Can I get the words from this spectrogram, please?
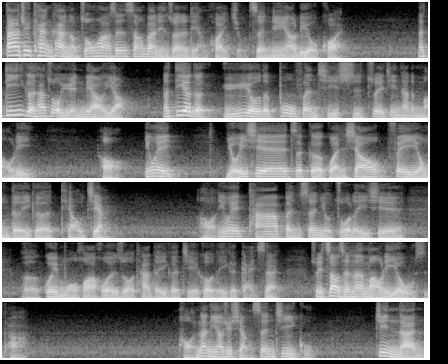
大家去看看哦，中化生上半年赚了两块九，整年要六块。那第一个它做原料药，那第二个鱼油的部分，其实最近它的毛利好，因为。有一些这个管销费用的一个调降，好，因为它本身有做了一些呃规模化，或者说它的一个结构的一个改善，所以造成它的毛利有五十趴。好，那你要去想，生技股竟然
